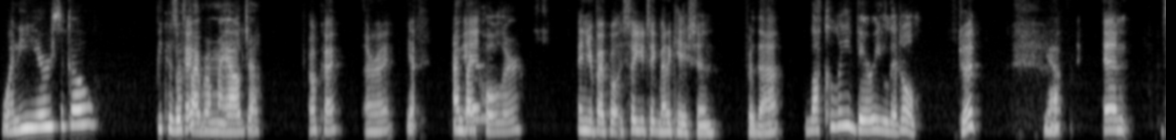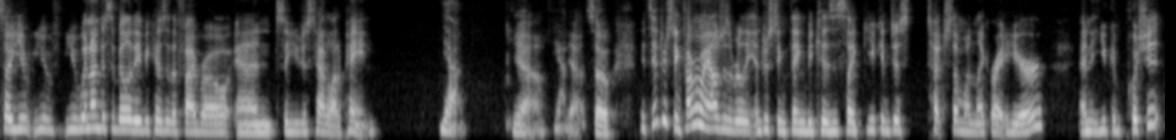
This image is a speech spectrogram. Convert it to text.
20 years ago because Okay. of fibromyalgia. Okay. All right. Yep. I'm And- bipolar. And you're bipolar. So you take medication for that. Luckily, very little. Good. Yeah. And so you you've you went on disability because of the fibro, and so you just had a lot of pain. Yeah. Yeah. Yeah. Yeah. So it's interesting. Fibromyalgia is a really interesting thing because it's like you can just touch someone like right here and you can push it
